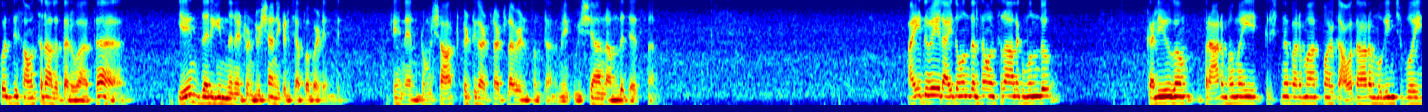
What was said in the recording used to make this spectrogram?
కొద్ది సంవత్సరాల తర్వాత ఏం జరిగిందనేటువంటి విషయాన్ని ఇక్కడ చెప్పబడింది ఓకే నేను ரொம்ப షార్ట్ కట్గా అట్లా అట్లా వెళ్తుంటాను మీకు విషయాన్ని అందజేస్తాను ఐదు వేల ఐదు వందల సంవత్సరాలకు ముందు కలియుగం ప్రారంభమై కృష్ణ పరమాత్మ యొక్క అవతారం ముగించిపోయి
